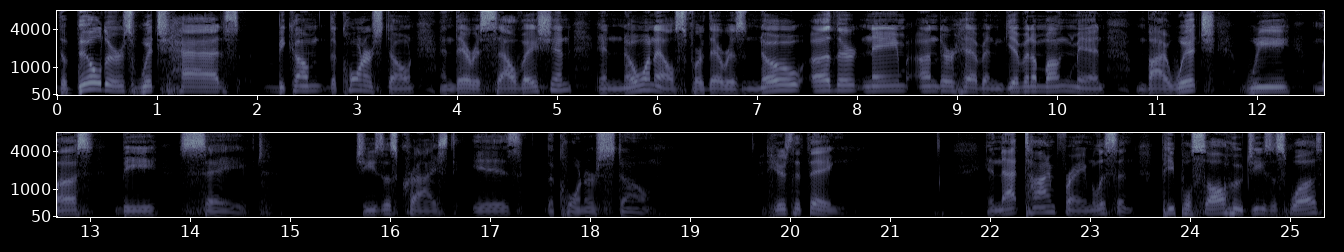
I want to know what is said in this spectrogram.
The builders, which has become the cornerstone, and there is salvation in no one else, for there is no other name under heaven given among men by which we must be saved. Jesus Christ is the cornerstone. And here's the thing in that time frame, listen, people saw who Jesus was,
